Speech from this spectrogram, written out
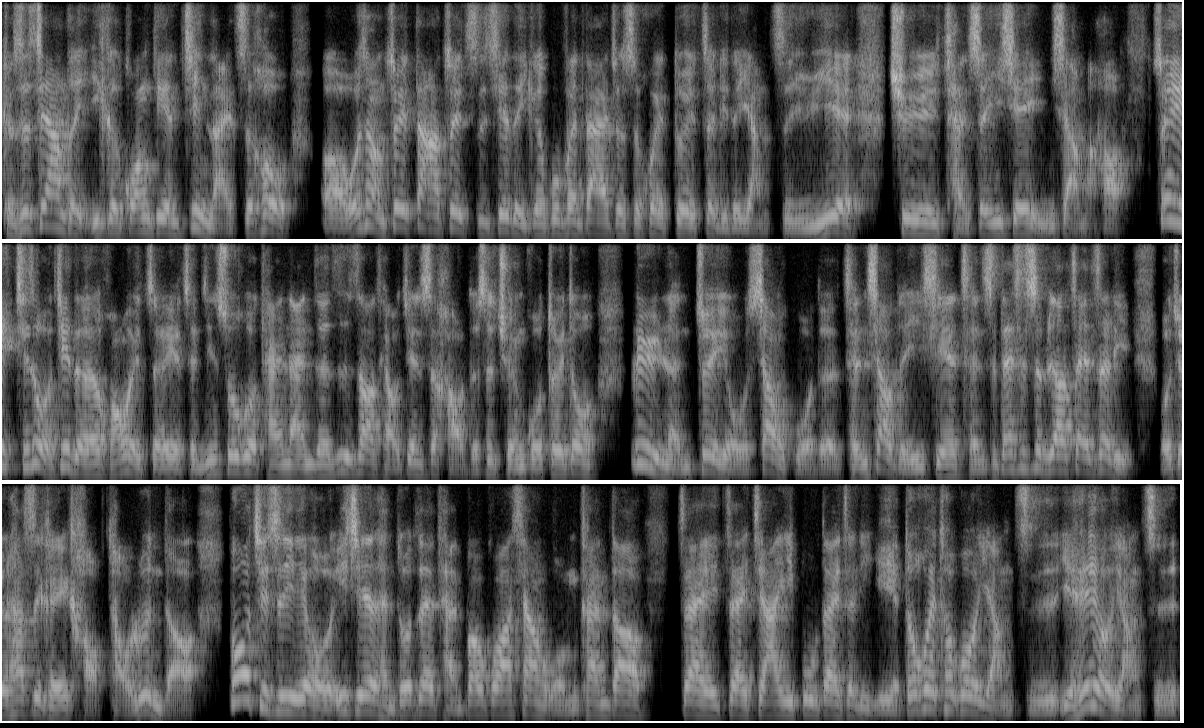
可是这样的一个光电进来之后，呃，我想最大最直接的一个部分，大概就是会对这里的养殖渔业去产生一些影响嘛，哈。所以其实我记得黄伟哲也曾经说过，台南的日照条件是好的，是全国推动绿能最有效果的成效的一些城市。但是是不是要在这里？我觉得它是可以考讨论的哦。不过其实。也有一些很多在谈，包括像我们看到在在嘉义布袋这里，也都会透过养殖，也会有养殖，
